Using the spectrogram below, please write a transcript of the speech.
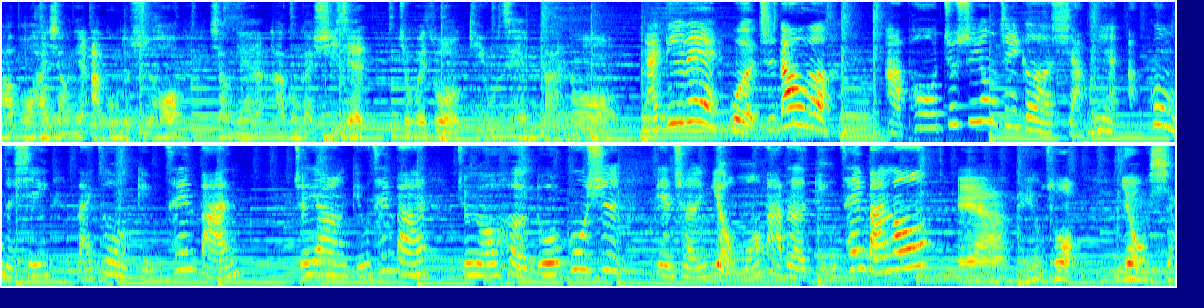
阿婆还想念阿公的时候，想念阿公改时间，就会做九千版哦。来弟嘞，我知道了，阿婆就是用这个想念阿公的心来做九千版，这样九千版就有很多故事变成有魔法的九千版喽。哎呀，没有错，用想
